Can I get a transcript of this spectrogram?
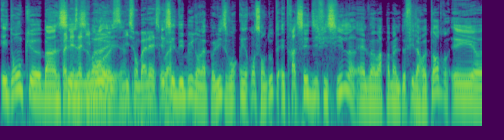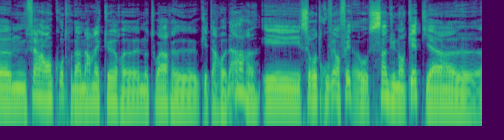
Et donc, euh, ben, Enfin, c'est les animaux, voilà, et- ils sont balèzes, Et quoi. ses débuts dans la police vont, vont sans doute être assez difficiles. Elle va avoir pas mal de fils à retordre et euh, faire la rencontre d'un arnaqueur euh, notoire euh, qui est un renard et se retrouver en fait au sein d'une enquête qui a euh,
